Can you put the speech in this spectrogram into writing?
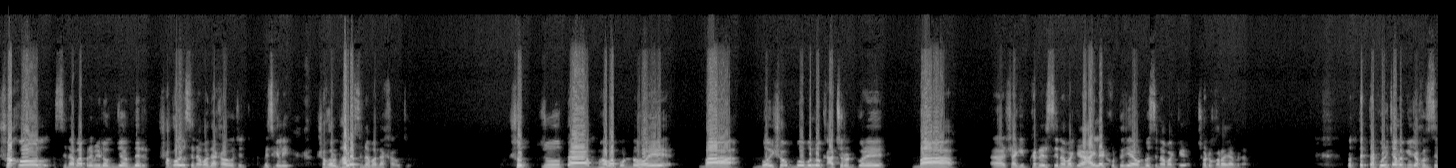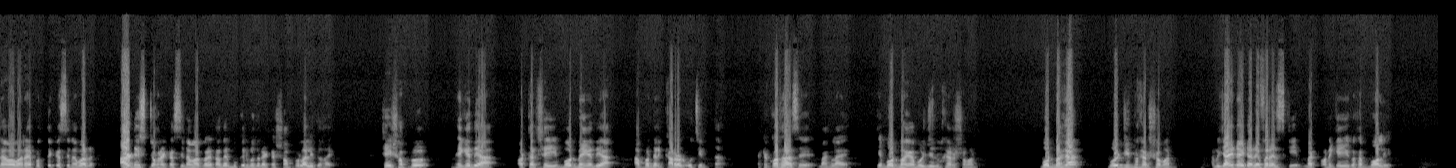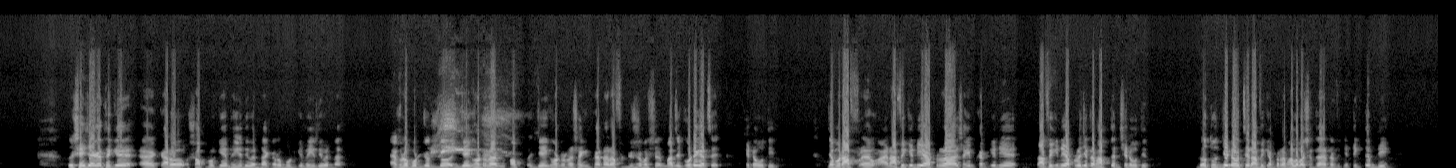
সকল সিনেমা প্রেমী লোকজনদের সকল সিনেমা দেখা উচিত। বেসিক্যালি সকল ভালো সিনেমা দেখা উচিত। শত্রুতা ভাবাপন্ন হয়ে বা বৈষম্যমূলক আচরণ করে বা শাকিব খানের সিনেমাকে হাইলাইট করতে যায় অন্য সিনেমাকে, ছোট করা যাবে না। প্রত্যেকটা পরিচালকই যখন সিনেমা বানায়, প্রত্যেকটা সিনেমার আর্টিস্ট যখন একটা সিনেমা করে, তাদের বুকের ভেতরে একটা স্বপ্ন লালিত হয়। সেই স্বপ্ন ভেঙে দেয়া, অর্থাৎ সেই মন ভেঙে দেয়া আপনাদের কারোর উচিত না। একটা কথা আছে বাংলায় যে, মন ভাঙা মসজিদ ভাঙার সমান। মন ভাঙা মসজিদ ভাঙার সমান। আমি জানি না এটা রেফারেন্স কি বাট অনেকে এই কথা বলে। তো সেই জায়গা থেকে কারও স্বপ্নকে ভেঙে দিবেন না, কারও মনকে ভেঙে দিবেন না। এখনও পর্যন্ত যে ঘটনা যে ঘটনা শাকিব খান আর আফরিন নিশোর মাঝে ঘটে গেছে, সেটা অতীত। যেমন রাফিকে নিয়ে আপনারা, শাকিব খানকে নিয়ে, রাফিকে নিয়ে আপনারা যেটা ভাবতেন, সেটা অতীত। নতুন যেটা হচ্ছে, রাফিকে আপনারা ভালোবাসেন রাহান রাফিকে। ঠিক তেমনি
